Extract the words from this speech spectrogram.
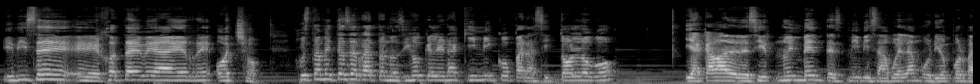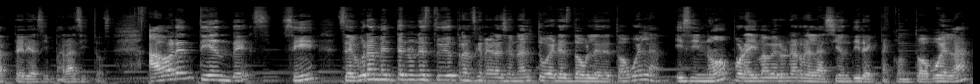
Y dice eh, JBAR 8. Justamente hace rato nos dijo que él era químico, parasitólogo y acaba de decir, no inventes, mi bisabuela murió por bacterias y parásitos. Ahora entiendes, ¿sí? Seguramente en un estudio transgeneracional tú eres doble de tu abuela. Y si no, por ahí va a haber una relación directa con tu abuela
